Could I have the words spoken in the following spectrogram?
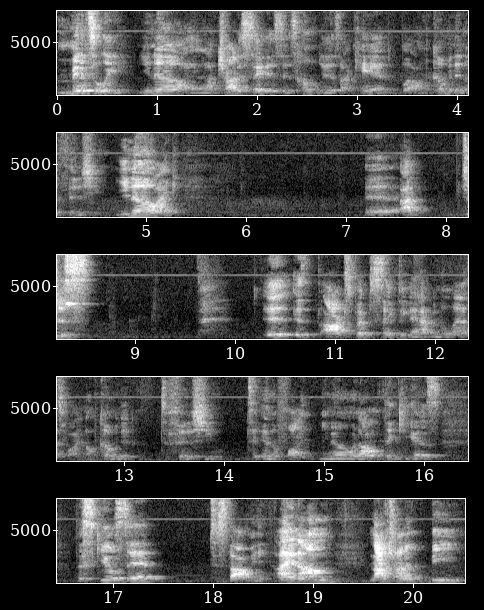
Mentally, you know, and I try to say this as humbly as I can, but I'm coming in to finishing. You know, like, uh, I just it, it, I expect the same thing to happen in the last fight. I'm coming in to finishing to end the fight, you know, and I don't think he has the skill set to stop me. I, and I'm not trying to be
